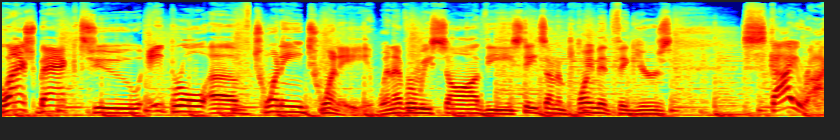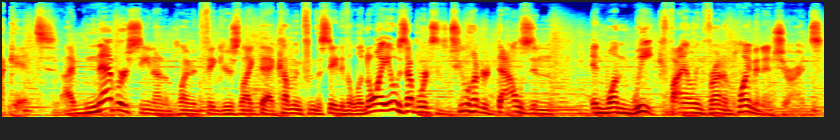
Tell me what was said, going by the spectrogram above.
Flashback to April of 2020, whenever we saw the state's unemployment figures skyrocket. I've never seen unemployment figures like that coming from the state of Illinois. It was upwards of 200,000 in one week filing for unemployment insurance.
